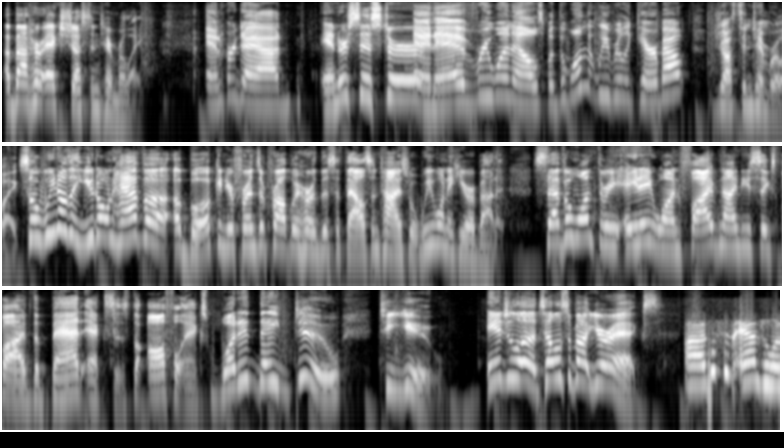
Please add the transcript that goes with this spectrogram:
about her ex Justin Timberlake and her dad and her sister and everyone else. But the one that we really care about, Justin Timberlake. So we know that you don't have a, a book, and your friends have probably heard this a thousand times, but we want to hear about it. 713 881 5965, the bad exes, the awful ex. What did they do to you? Angela, tell us about your ex. Uh, this is Angela,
